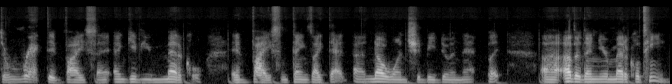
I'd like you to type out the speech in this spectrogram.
direct advice and, and give you medical advice and things like that. Uh, no one should be doing that but uh, other than your medical team.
